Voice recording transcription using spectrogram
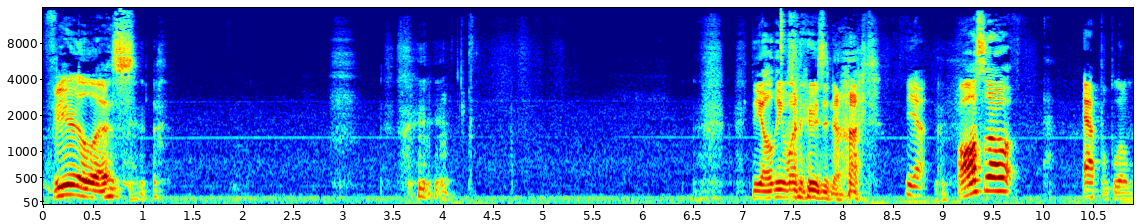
Fearless. the only one who's not. Yeah. Also, Apple Bloom.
